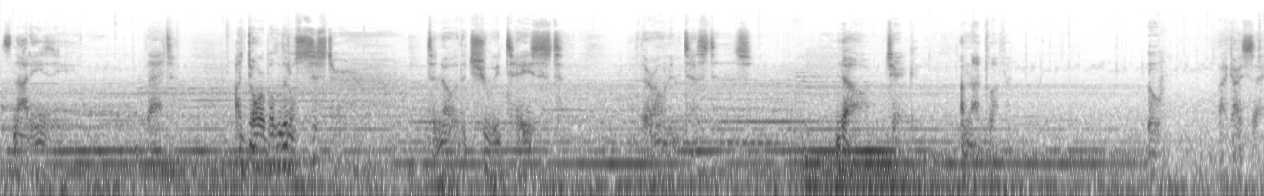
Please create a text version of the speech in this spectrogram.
It's not easy. That adorable little sister to know the chewy taste of their own intestines. No, I'm not bluffing. Oh, like I said,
